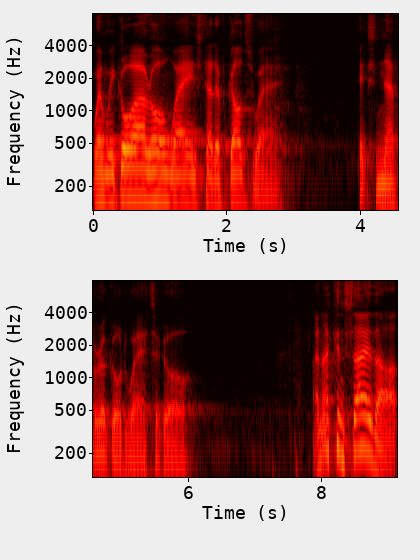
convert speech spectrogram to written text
when we go our own way instead of God's way, it's never a good way to go. And I can say that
